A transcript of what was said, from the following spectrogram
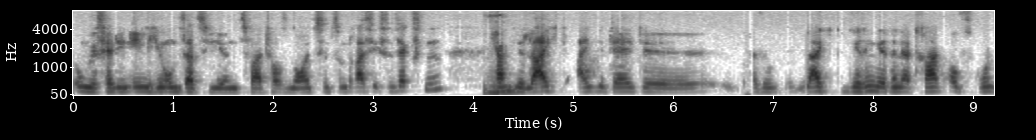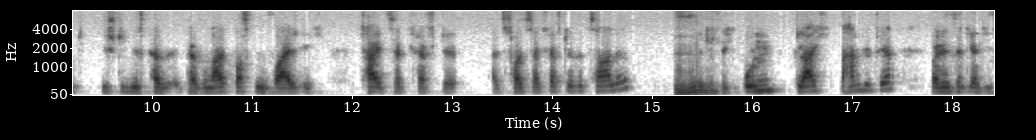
ungefähr den ähnlichen Umsatz wie in 2019 zum 30.06. Ich habe mhm. eine leicht eingedellte also leicht geringeren Ertrag aufgrund gestiegenes Personalkosten, weil ich Teilzeitkräfte als Vollzeitkräfte bezahle, mhm. damit ich nicht ungleich behandelt werde, weil dann sind ja die,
